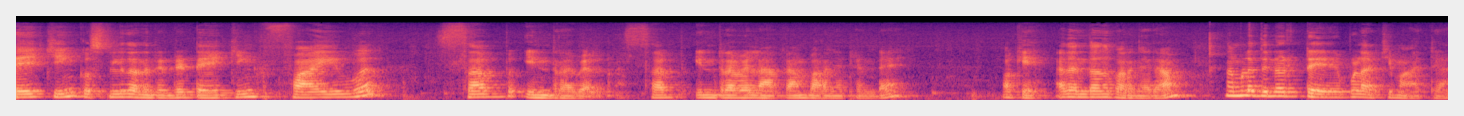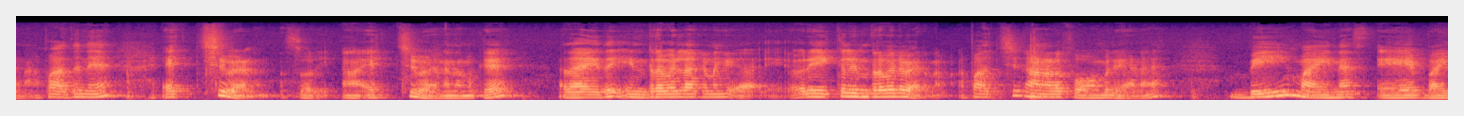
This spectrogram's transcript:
ടേക്കിംഗ് ക്വസ്റ്റിൽ തന്നിട്ടുണ്ട്. Taking five sub interval sub interval ആക്കാൻ പറഞ്ഞിട്ടുണ്ട്. ഓക്കെ അതെന്താന്ന് പറഞ്ഞുതരാം. നമ്മൾ ഇതിന്റെ ഒരു ടേബിളാക്കി മാറ്റുകയാണ്. അപ്പോൾ അതിന് എച്ച് വേണം. സോറി ആ എച്ച് വേണം നമുക്ക്. അതായത് ഇന്റർവെല്ലാക്കണമെങ്കിൽ ഒരു ഈക്വൽ ഇന്റർവെൽ വരണം. അപ്പോൾ അച്ച് കാണാനുള്ള ഫോമുലയാണ് B minus A by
